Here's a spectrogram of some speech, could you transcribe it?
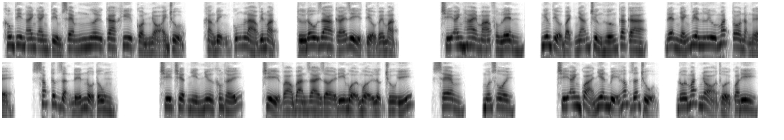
không tin anh anh tìm xem ngươi ca khi còn nhỏ ảnh chụp, khẳng định cũng là viên mặt, từ đâu ra cái gì tiểu vê mặt. Chỉ anh hai má phồng lên, nghiêng tiểu bạch nhãn trừng hướng ca ca, đen nhánh viên lưu mắt to nặng nề, sắp tức giận đến nổ tung. Chi triệt nhìn như không thấy, chỉ vào bàn dài rời đi muội muội lực chú ý, xem, muốn sôi. Chi anh quả nhiên bị hấp dẫn trụ, đôi mắt nhỏ thổi qua đi.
